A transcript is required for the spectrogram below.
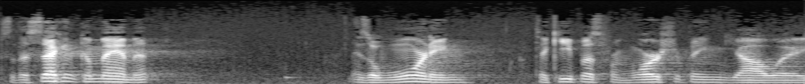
So, the second commandment is a warning to keep us from worshiping Yahweh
